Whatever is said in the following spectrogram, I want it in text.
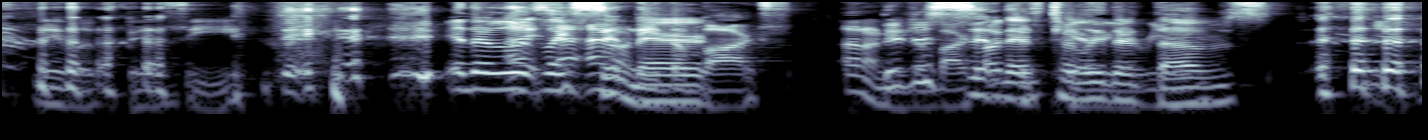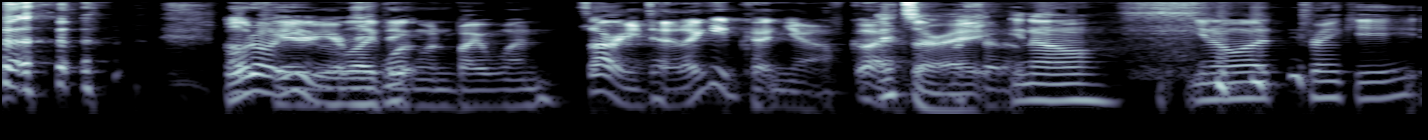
They look busy. and they're just like I- I sitting there. the box. I don't They're need the just box. sitting there just twiddling their everything. thumbs. I'll what about you? Like, what, one by one. Sorry, Ted. I keep cutting you off. Go ahead. it's all right. You know, you know what, Frankie?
